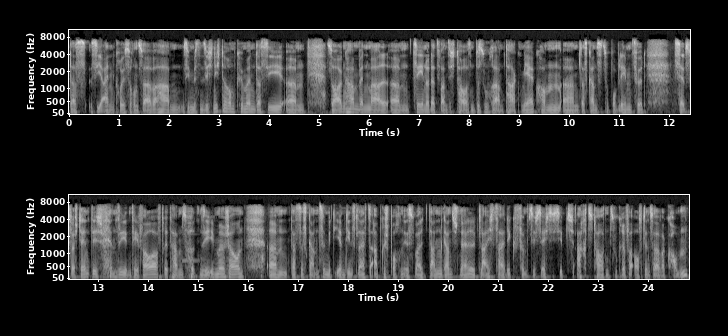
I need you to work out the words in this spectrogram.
dass sie einen größeren Server haben. Sie müssen sich nicht darum kümmern, dass sie ähm, Sorgen haben, wenn mal ähm, 10 oder 20.000 Besucher am Tag mehr kommen, ähm, das Ganze zu Problemen führt. Selbstverständlich, wenn Sie einen TV-Auftritt haben, sollten Sie immer schauen, ähm, dass das Ganze mit Ihrem Dienstleister abgesprochen ist, weil dann ganz schnell gleichzeitig 50, 60, 70, 80.000 Zugriffe auf den Server kommen.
